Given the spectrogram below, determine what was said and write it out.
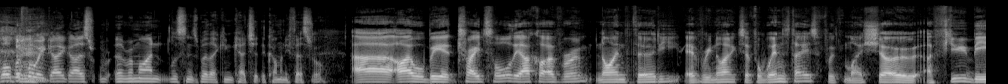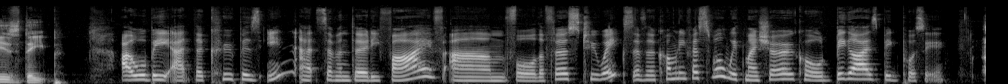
Well, before we go, guys, remind listeners where they can catch you at the comedy festival. Uh, I will be at Trades Hall, the Archive Room, nine thirty every night except for Wednesdays, with my show A Few Beers Deep. I will be at the Coopers Inn at 7:35 um, for the first two weeks of the comedy festival with my show called Big Eyes, Big Pussy.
